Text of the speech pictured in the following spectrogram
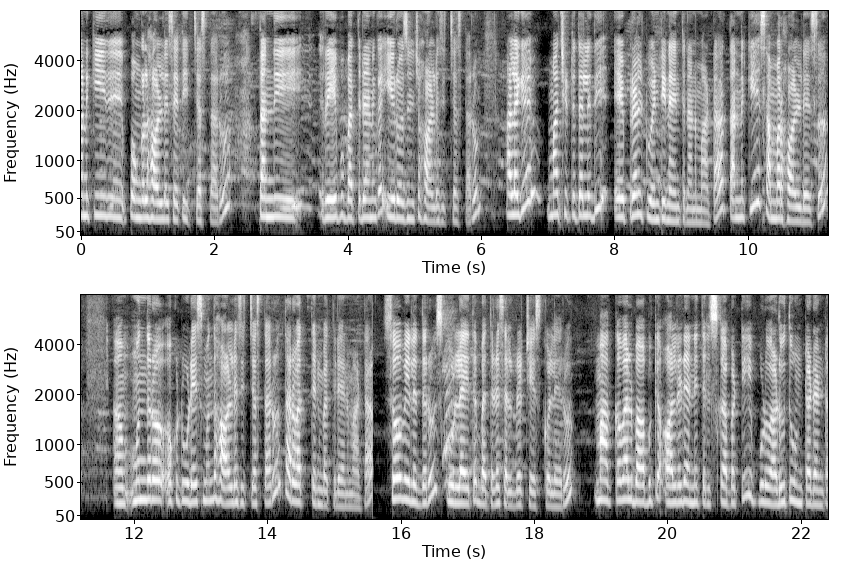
మనకి పొంగల్ హాలిడేస్ అయితే ఇచ్చేస్తారు. తంది రేపు బర్త్డే అనగా ఈ రోజు నుంచి హాలిడేస్ ఇచ్చేస్తారు. అలాగే మా చిట్టు తల్లిది ఏప్రిల్ ట్వంటీ నైన్త్న అనమాట తనకి సమ్మర్ హాలిడేస్. ముందు ఒక టూ డేస్ ముందు హాలిడేస్ ఇచ్చేస్తారు. తర్వాత తిని బర్త్డే అనమాట సో వీళ్ళిద్దరూ స్కూల్లో అయితే బర్త్డే సెలబ్రేట్ చేసుకోలేరు. మా అక్క వాళ్ళ బాబుకి ఆల్రెడీ అన్నీ తెలుసు కాబట్టి ఇప్పుడు అడుగుతూ ఉంటాడంట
